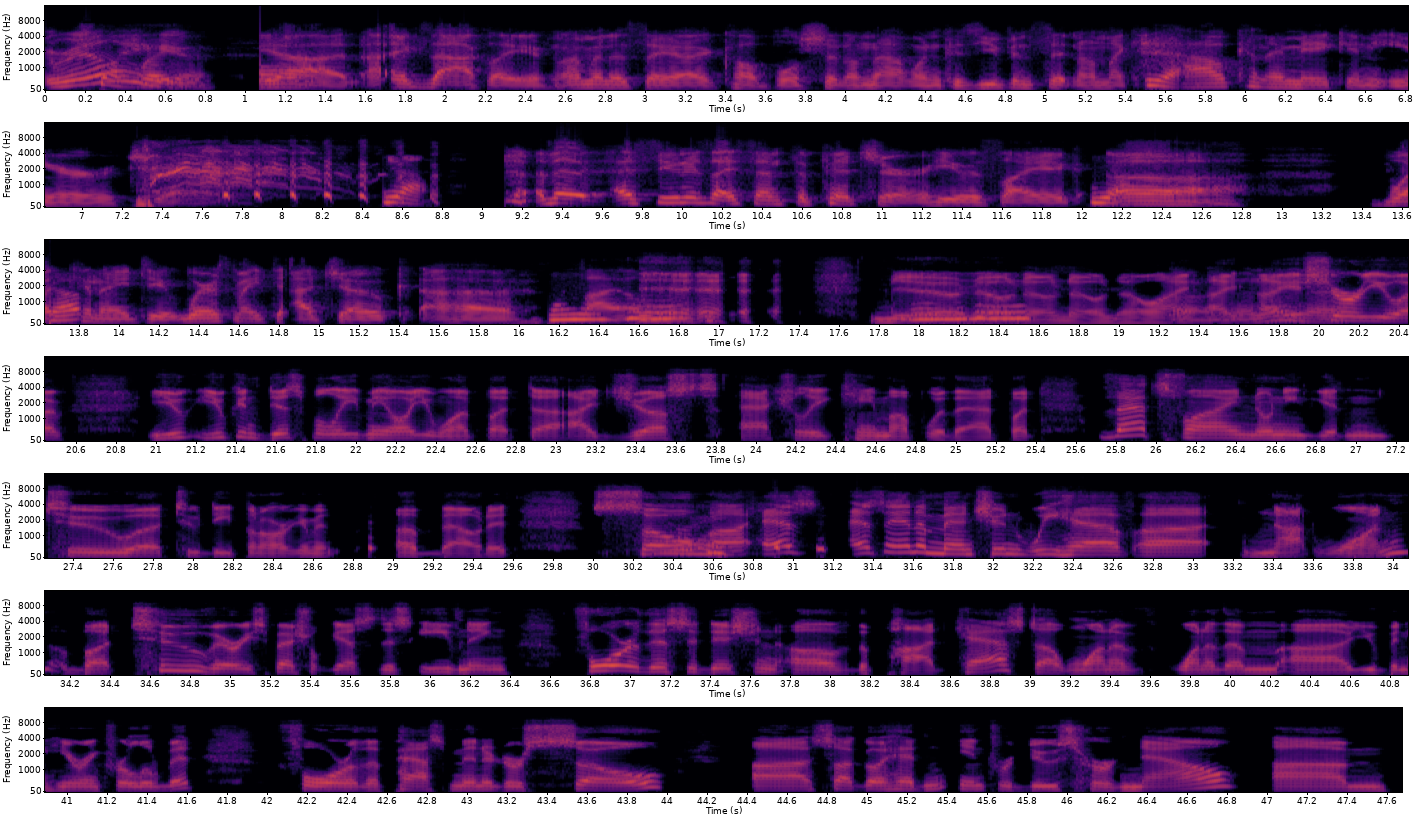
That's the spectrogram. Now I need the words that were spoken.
Really? Right. Yeah, exactly. I'm gonna say I call bullshit on that one because you've been sitting on like, Yeah. how can I make an ear joke? Yeah. The, as soon as I sent the picture, he was like, Yeah. "Ugh, what Yep. can I do? Where's my dad joke uh, Mhm. file?" no, no, Mhm. no, no, no. I, I, I assure you, I've you you can disbelieve me all you want, but uh, I just actually came up with that. But that's fine. No need to get into uh, too deep an argument about it. So, uh, as as Anna mentioned, we have uh, not one but two very special guests this evening for this edition of the podcast. Uh, one of one of them uh, you've been hearing for a little bit for the past minute or so. Uh, so I'll go ahead and introduce her now. Um,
